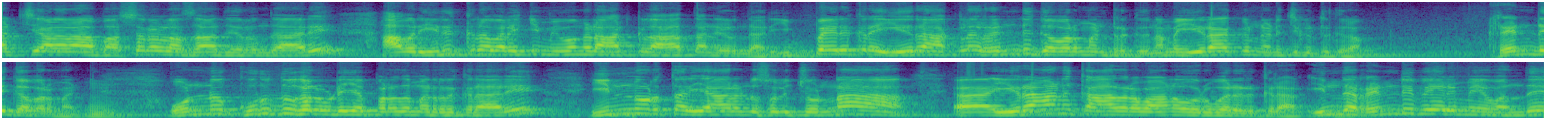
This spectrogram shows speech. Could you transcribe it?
ஆட்சியாளராக பஷர் அல் அசாத் இருந்தார். அவர் இருக்கிற வரைக்கும் இவங்களோட ஆட்களாகத்தான் இருந்தார். இப்போ இருக்கிற ஈராக்கில் ரெண்டு கவர்மெண்ட் இருக்குது. நம்ம ஈராக்குன்னு நினச்சிக்கிட்டு இருக்கிறோம். ரெண்டு கவர்மெண்ட் ஒன்று குர்துகளுடைய பிரதமர் இருக்கிறாரு. இன்னொருத்தர் யாருன்னு சொல்லி சொன்னா அஹ், ஈரானுக்கு ஆதரவான ஒருவர் இருக்கிறார். இந்த ரெண்டு பேருமே வந்து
